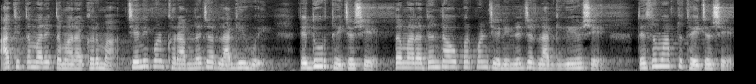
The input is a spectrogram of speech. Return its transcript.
આથી તમારે તમારા ઘરમાં જેની પણ ખરાબ નજર લાગી હોય તે દૂર થઈ જશે. તમારા ધંધા ઉપર પણ જેની નજર લાગી ગઈ હશે તે સમાપ્ત થઈ જશે.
